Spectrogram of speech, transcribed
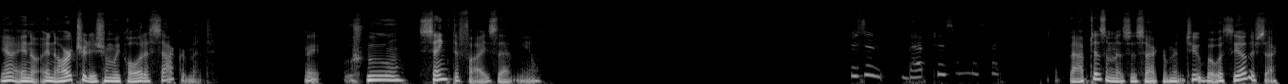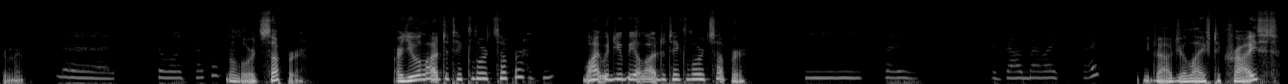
Yeah, in in our tradition we call it a sacrament. Right? Who sanctifies that meal? isn't baptism a sacrament? Baptism is a sacrament too, but what's the other sacrament? the the Lord's Supper? The Lord's Supper. Are you allowed to take the Lord's Supper? Mhm. Why would you be allowed to take the Lord's Supper? Because I vowed my life to Christ. You vowed your life to Christ.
